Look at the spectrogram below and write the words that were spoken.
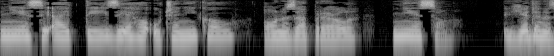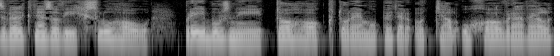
Nie si aj ty z jeho učeníkov? On zaprel, Nie som. jeden z veľkňazových sluhov, príbuzný toho, ktorému Peter odťal ucho, vravel,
